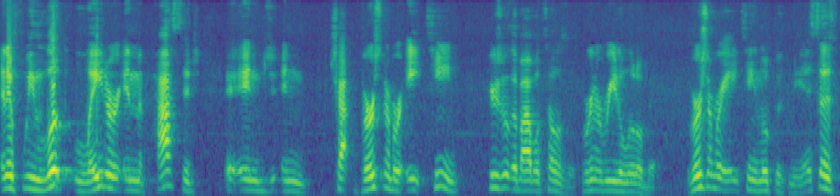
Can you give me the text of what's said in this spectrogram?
And if we look later in the passage in in chapter, verse number eighteen Here's what the Bible tells us. We're going to read a little bit. Verse number 18, look with me. It says,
